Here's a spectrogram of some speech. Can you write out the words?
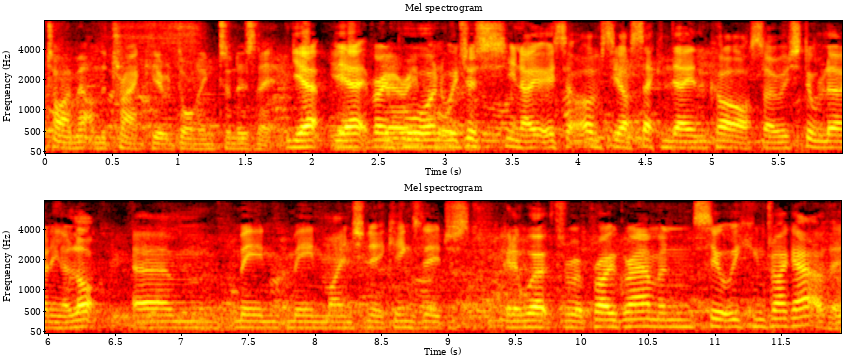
time out on the track here at Donington, isn't it? Yeah, yeah, very, very important. important. We're just you know it's obviously our second day in the car, so we're still learning a lot. Um, me and me and my engineer Kingsley are just going to work through a program and see what we can drag out of it.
